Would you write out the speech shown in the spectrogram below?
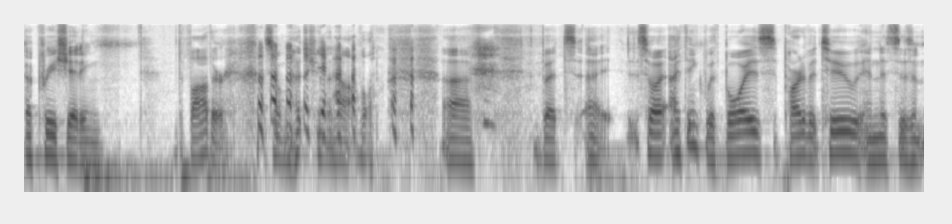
appreciating the father so much in the novel. Uh, but uh, so I think with boys, part of it too, and this isn't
